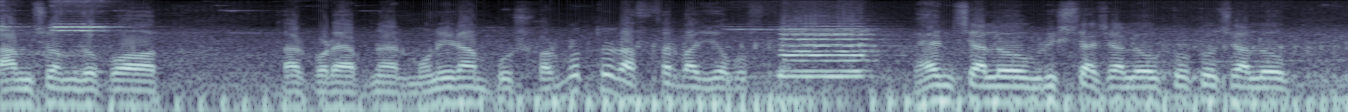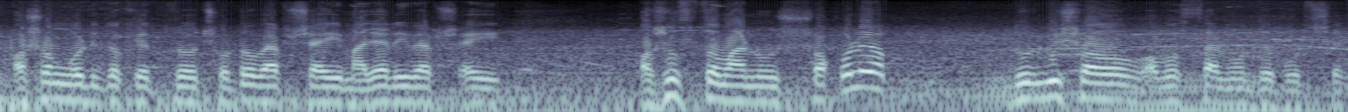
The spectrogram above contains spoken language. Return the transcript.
রামচন্দ্র পথ তারপরে আপনার মনিরামপুর সর্বত্র রাস্তার বাজে অবস্থা। ভ্যান চালক রিক্সা চালক টোটো চালক অসংগঠিত ক্ষেত্র ছোট ব্যবসায়ী মাঝারি ব্যবসায়ী অসুস্থ মানুষ সকলে দুর্বিষহ অবস্থার মধ্যে পড়ছেন।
